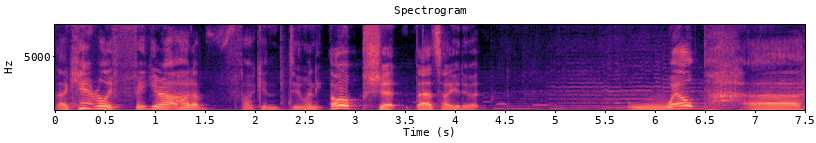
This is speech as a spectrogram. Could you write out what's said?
I can't really figure out how to fucking do any... Oh, shit. That's how you do it. Welp. Uh...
